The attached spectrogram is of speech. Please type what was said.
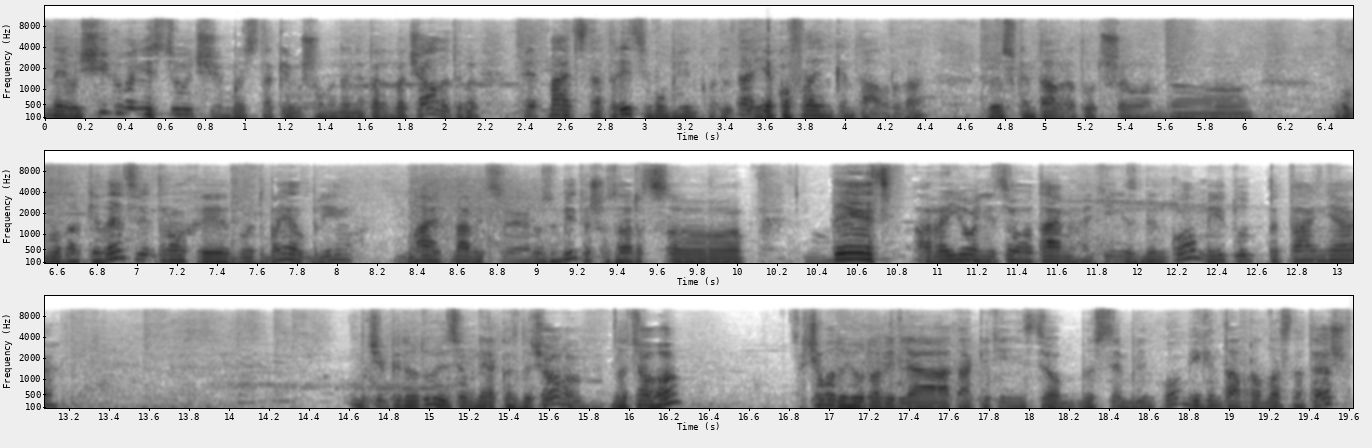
неочікуваністю, чимось таким, що вони не передбачали. Типу 15 на 30 був Блінко. Літає як офлейн кентавру, да? Плюс кентавра тут ще он, е, Володар кілець він трохи, Бледмейл, Блін. Мають навіть розуміти, що зараз е, десь в районі цього таймінга тіні з блінком, і тут питання. Чи підготуються вони якось до чого? До цього? Чи будуть готові для атаки тіні з цим блінком? І кентавра, власне, теж.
